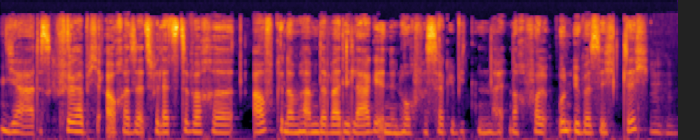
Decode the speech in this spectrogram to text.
Ja, das Gefühl habe ich auch. Also als wir letzte Woche aufgenommen haben, da war die Lage in den Hochwassergebieten halt noch voll unübersichtlich mhm.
